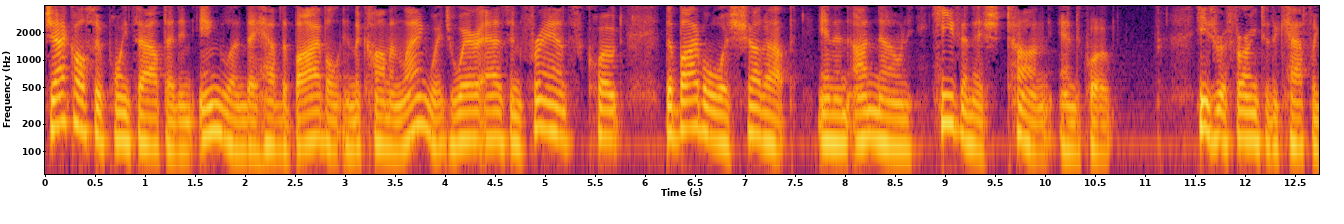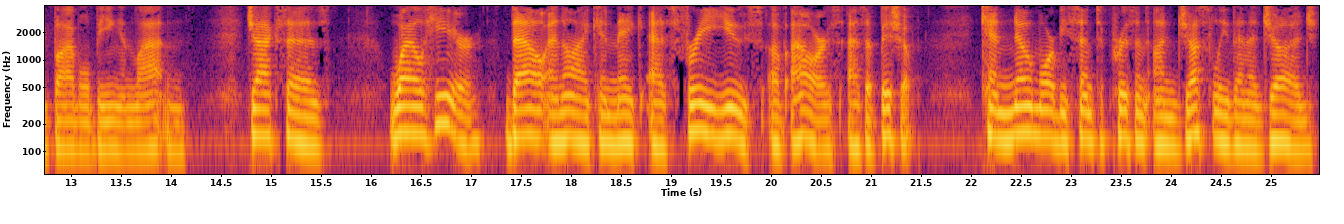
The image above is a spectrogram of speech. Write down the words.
Jack also points out that in England they have the Bible in the common language, whereas in France, quote, the Bible was shut up in an unknown heathenish tongue, He's referring to the Catholic Bible being in Latin. Jack says, While here thou and I can make as free use of ours as a bishop, can no more be sent to prison unjustly than a judge,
